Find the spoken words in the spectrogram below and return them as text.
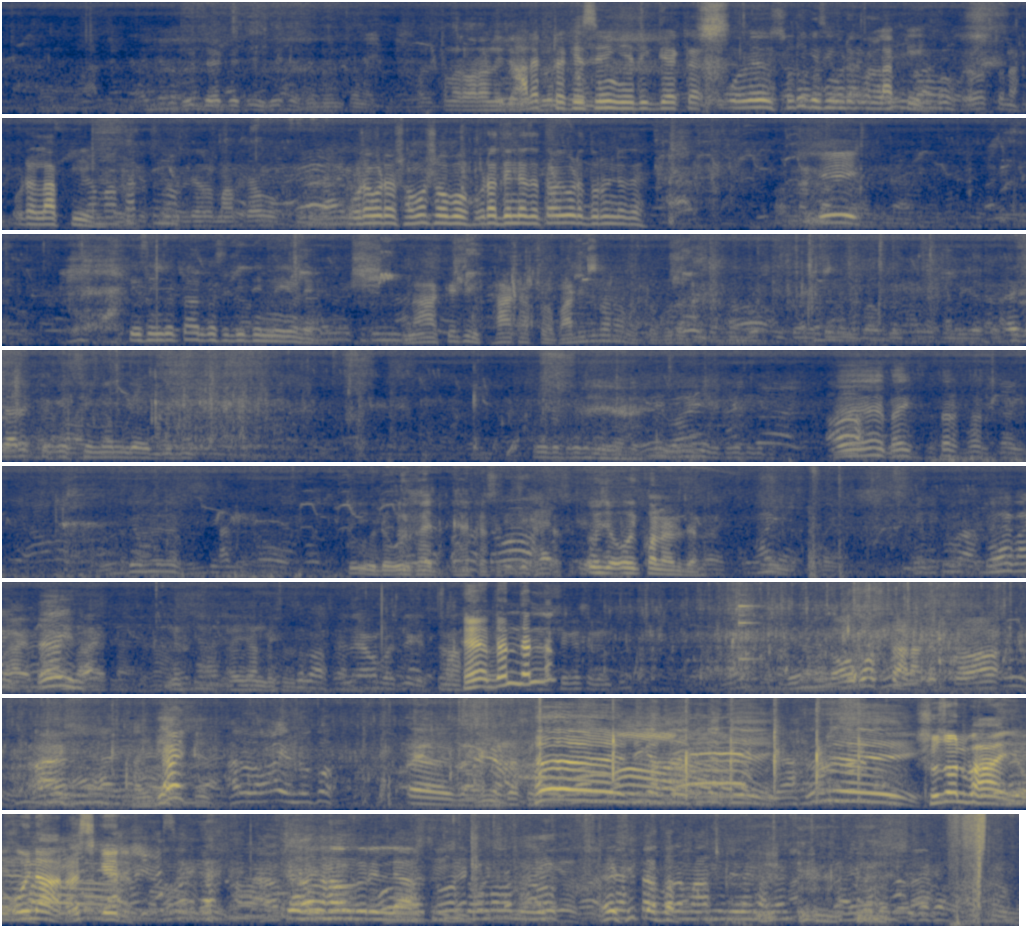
আরেকটা কেসিং এদিক দিয়ে একটা ছোট কেসিং ওটা লাভ কি? ওটা লাভ কি? ওটা ওটা সমস্যা হব ওটা দিন না যায় ওটা ধরুন না যায় কেসিংটা তার কাছে দিন নেই হলে না কিছু থাক তো বাড়ি দিবার হবে তো পুরো। আরেকটা কেসিং এনে তুই ওইটা ওই ভাই হ্যাঁ কাছে ওই যে ওই কর্নার দেন। হ্যাঁ দেন দেন দেন সুজন ভাই ওইনার আজকের। আলহামদুলিল্লাহ।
